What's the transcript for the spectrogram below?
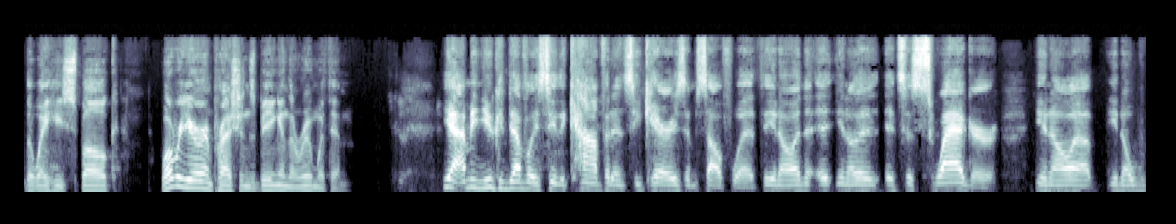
the way he spoke. What were your impressions being in the room with him? Yeah, I mean, you can definitely see the confidence he carries himself with, you know, and it, you know, it's a swagger. You know, uh, you know,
